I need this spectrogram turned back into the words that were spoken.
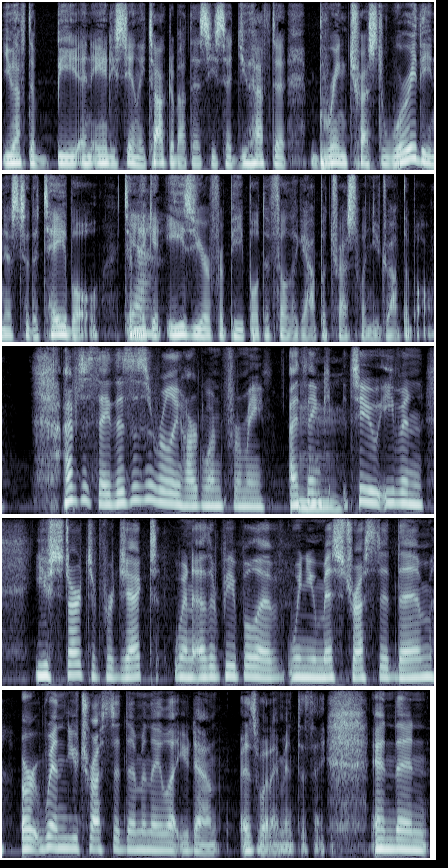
you have to be and Andy Stanley talked about this. He said you have to bring trustworthiness to the table to Yeah. make it easier for people to fill the gap with trust when you drop the ball. I have to say, this is a really hard one for me. I think, mm. too, even you start to project when other people have, when you mistrusted them or when you trusted them and they let you down, is what I meant to say. And then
